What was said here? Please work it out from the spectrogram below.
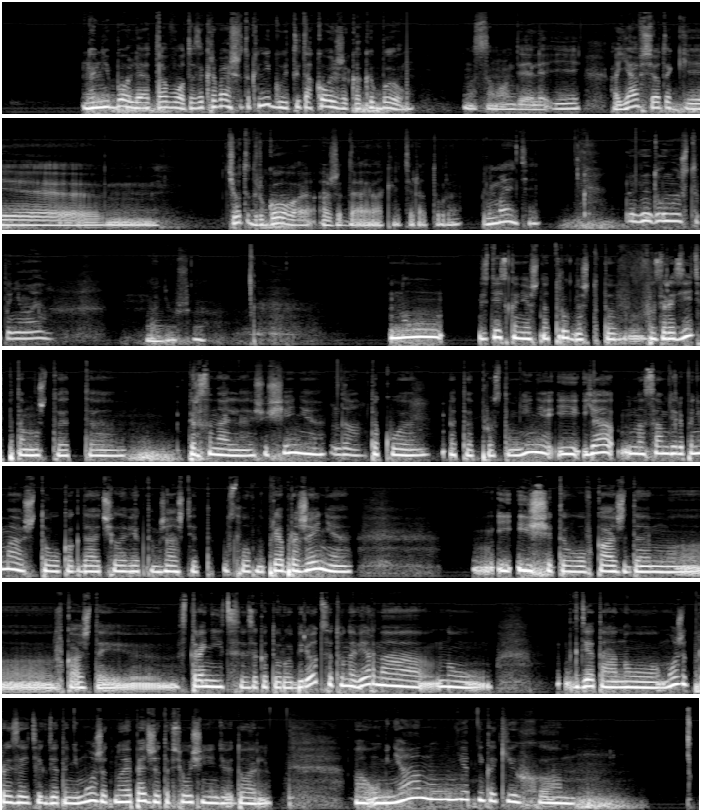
но не более того. Ты закрываешь эту книгу, и ты такой же, как и был на самом деле. И, а я все-таки чего-то другого ожидаю от литературы. Понимаете, Думаю, что понимаю. Надюша? Ну, здесь, конечно, трудно что-то возразить, потому что это персональное ощущение Да. такое, это просто мнение. И я на самом деле понимаю, что когда человек там жаждет условно преображения м, и ищет его в каждом, э, в каждой э, странице, за которую берется, то, наверное, ну, где-то оно может произойти, где-то не может. Но опять же, это все очень индивидуально. А у меня, ну, нет никаких а,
